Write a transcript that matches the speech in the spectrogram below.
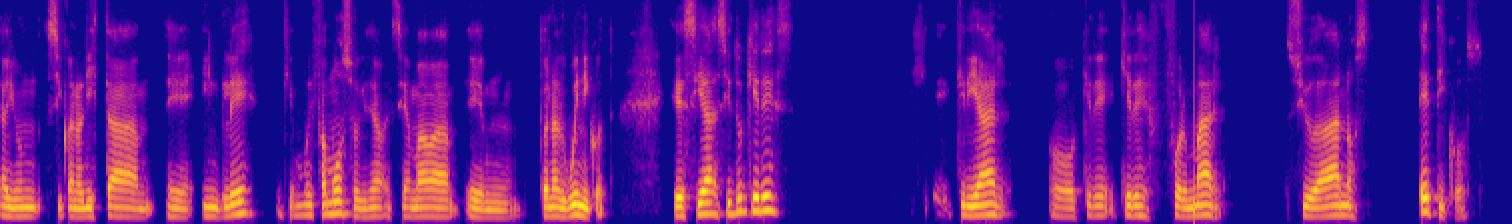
hay un psicoanalista eh, inglés que es muy famoso, que se, llamaba em, Donald Winnicott, que decía, si tú quieres criar o quieres formar ciudadanos éticos,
